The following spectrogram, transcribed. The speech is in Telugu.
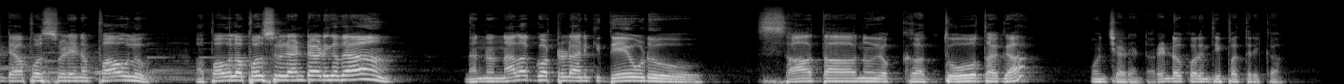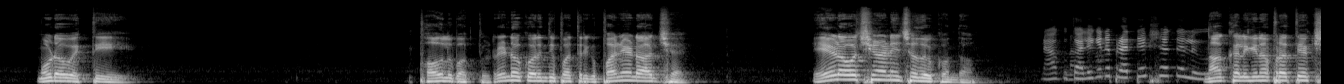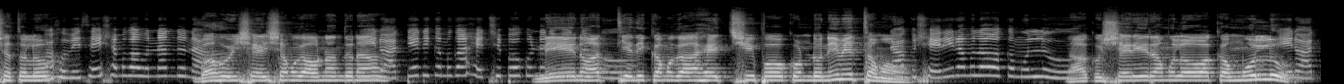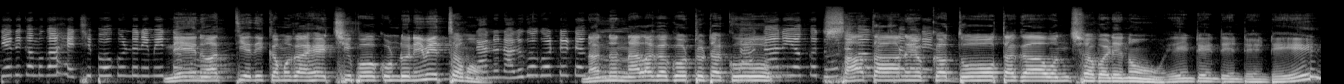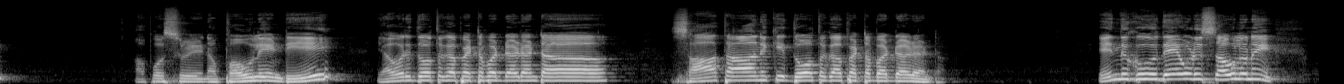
ఎవరంటే అపోస్తుడైన పావులు ఆ పౌలు అపోస్తుడు అంటాడు కదా నన్ను నలగొట్టడానికి దేవుడు సాతాను యొక్క దూతగా ఉంచాడంట. రెండవ కొరింతి పత్రిక. మూడో వ్యక్తి పౌలు భక్తుడు. రెండవ కొరింతి పత్రిక పన్నెండో అధ్యాయం. ఏడో వచ్చిన చదువుకుందాం. నాకు కలిగిన ప్రత్యక్షతలు నాకు కలిగిన ప్రత్యక్షతలు బహు విశేషముగా ఉన్నందున బహు విశేషముగా ఉన్నందున నేను అత్యధికముగా హెచ్చిపోకుండా నేను అత్యధికముగా హెచ్చిపోకుండు నిమిత్తము. నాకు శరీరములో ఒక ముళ్ళు. నాకు శరీరములో ఒక ముళ్ళు. నేను అత్యధికముగా హెచ్చిపోకుండా నిమిత్తం నేను అత్యధికముగా హెచ్చిపోకుండు నిమిత్తము. నన్ను నలుగొట్టుట నన్ను నలగగొట్టుటకు సాతాను యొక్క దూతగా సాతాను యొక్క దూతగా ఉంచబడిను. ఏంటేంటి అపోసుడైన పౌలేంటి? ఎవరి దోతగా పెట్టబడ్డాడంట? సాతానికి దోతగా పెట్టబడ్డాడంట. ఎందుకు దేవుడు సౌలుని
